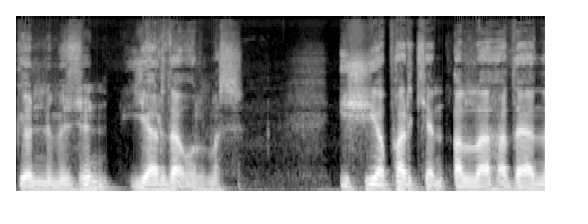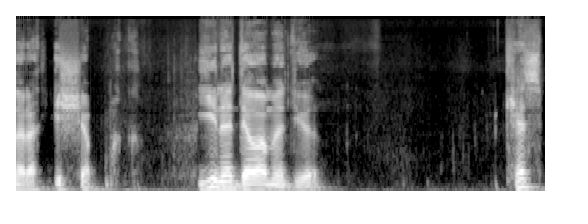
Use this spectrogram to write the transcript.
gönlümüzün yarda olması. İşi yaparken Allah'a dayanarak iş yapmak. Yine devam ediyor. Kesp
